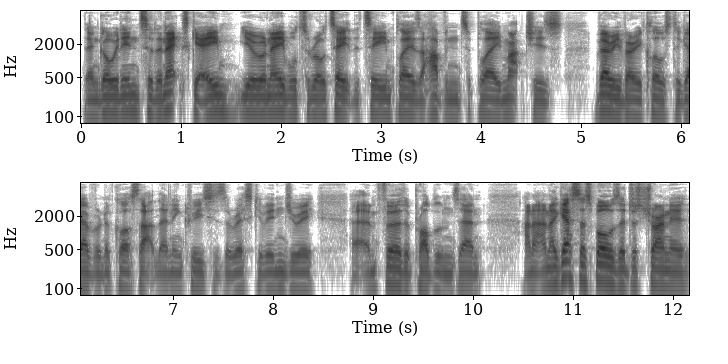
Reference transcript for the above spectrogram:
then going into the next game, you're unable to rotate the team. Players are having to play matches very, very close together, and of course that then increases the risk of injury uh, and further problems. Then, and and I guess I suppose they're just trying to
